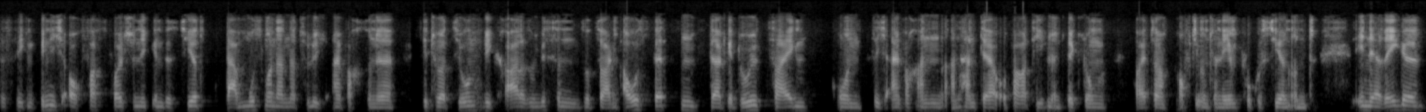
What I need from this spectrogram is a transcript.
Deswegen bin ich auch fast vollständig investiert. Da muss man dann natürlich einfach so eine Situation wie gerade so ein bisschen sozusagen aussetzen, da Geduld zeigen und sich einfach an, anhand der operativen Entwicklung weiter auf die Unternehmen fokussieren. Und in der Regel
